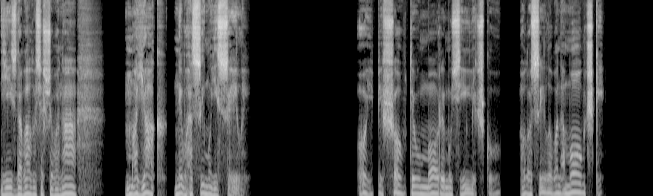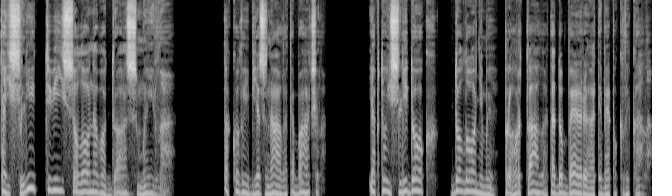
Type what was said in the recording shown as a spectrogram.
Їй здавалося, що вона маяк невгасимої сили. Ой, пішов ти в море, мусієчку, голосила вона мовчки, та й слід твій солона вода змила. Та коли б я знала та бачила, я б той слідок долонями прогортала та до берега тебе покликала.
